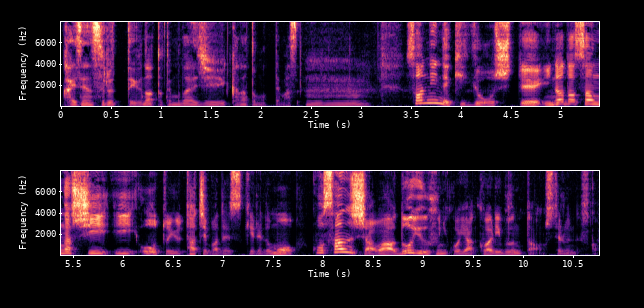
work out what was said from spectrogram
改善するっていうのはとても大事かなと思ってます。うん3人で起業して、稲田さんが CEO という立場ですけれども、こう3社はどういうふうにこう役割分担をしてるんですか？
